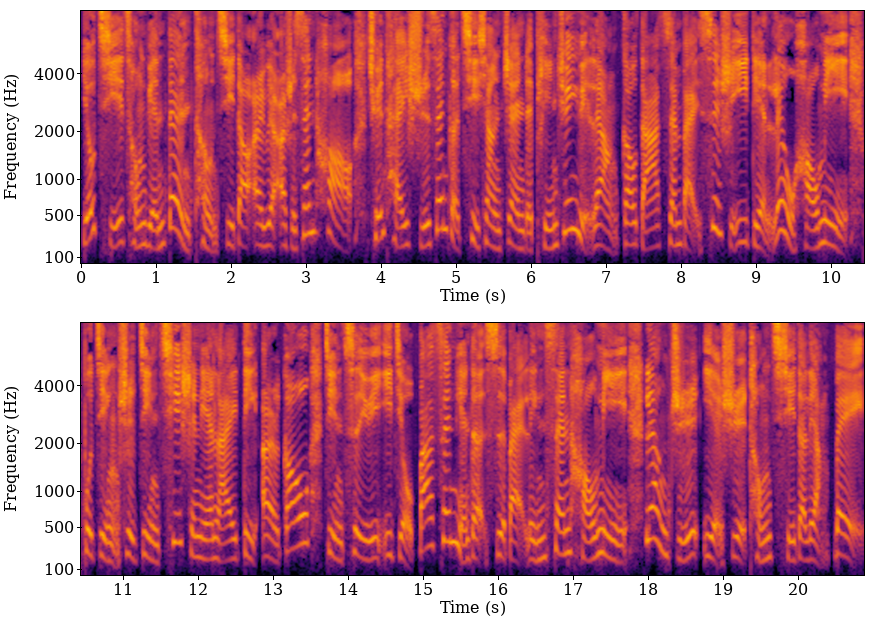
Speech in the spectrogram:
尤其从元旦统计到二月二十三号，全台十三个气象站的平均雨量高达三百四十一点六毫米，不仅是近七十年来第二高。仅次于一九八三年的四百零三毫米，量值也是同期的两倍。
